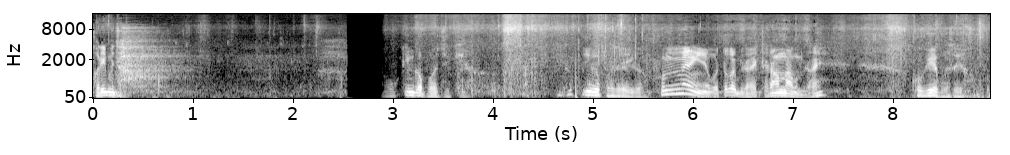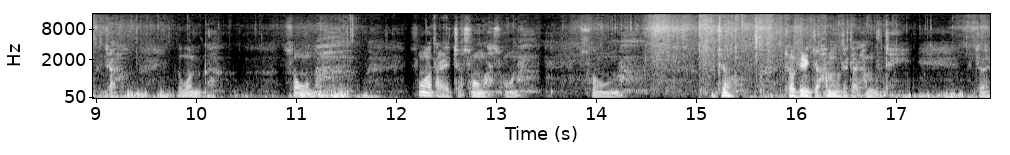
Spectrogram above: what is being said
버립니다. 웃긴 거 보여줄게요. 이거, 보세요, 이거. 분명히 이거 떡입니다. 자작나무입니다. 거기에 보세요. 자, 이거 뭡니까? 송나. 송나 달렸죠? 송나, 송나. 송나. 그죠? 저기는 저 한무대다, 한 무대. 그죠?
